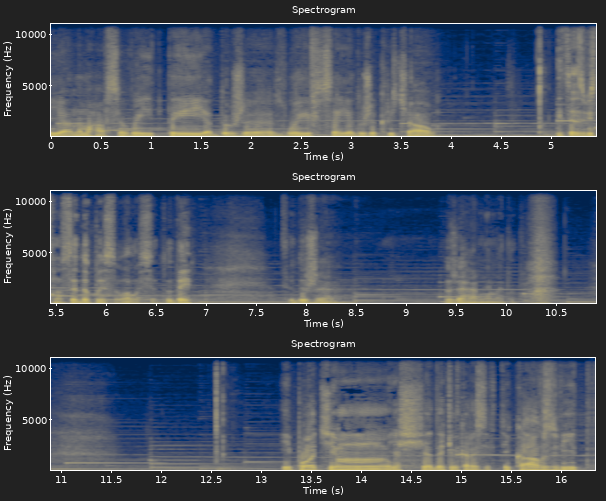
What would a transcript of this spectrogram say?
я намагався вийти, я дуже злився, я дуже кричав. І це, звісно, все дописувалося туди. Це дуже, дуже гарний метод. І потім я ще декілька разів тікав звідти,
